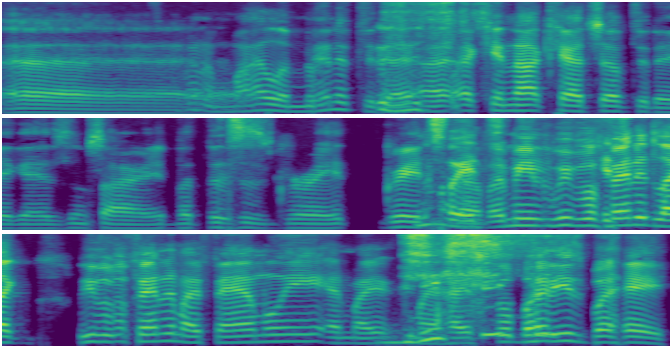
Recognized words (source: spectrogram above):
Uh, I'm a mile a minute today. I, I cannot catch up today, guys. I'm sorry, but this is great, great No, stuff. I mean, we've offended like we've offended my family and my, my high school buddies, but hey,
